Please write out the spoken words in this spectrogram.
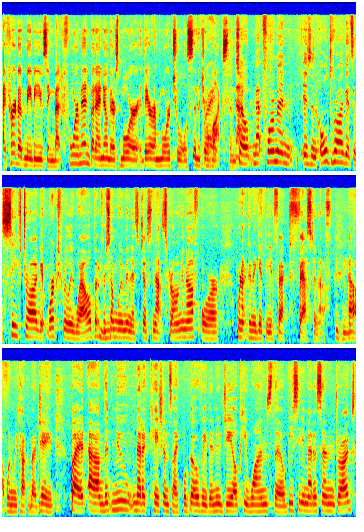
I've heard of maybe using metformin, but I know there's more, there are more tools in the toolbox right. than that. So metformin is an old drug, it's a safe drug, it works really well, but mm -hmm. for mm-hmm. some women it's just not strong enough or we're not going to get the effect fast enough mm -hmm. uh, when we talk about Jane. But um, the new medications like Wegovy, the new GLP-1s, the obesity medicine drugs,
